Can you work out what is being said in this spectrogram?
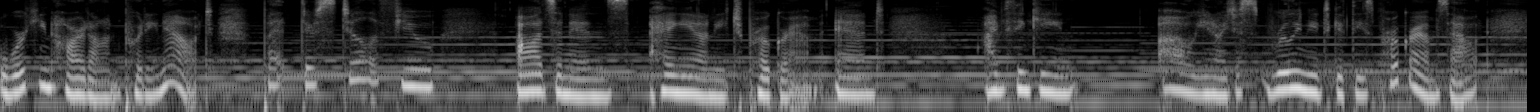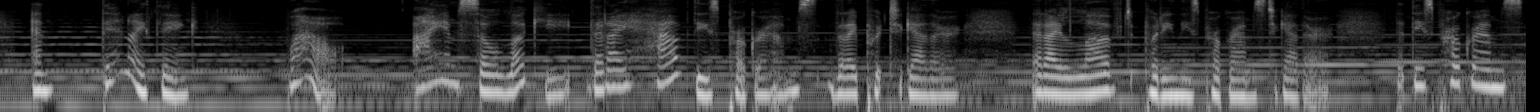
working hard on putting out, but there's still a few odds and ends hanging on each program. And I'm thinking, oh, you know, I just really need to get these programs out. And then I think, wow, I am so lucky that I have these programs that I put together that I loved putting these programs together, that these programs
